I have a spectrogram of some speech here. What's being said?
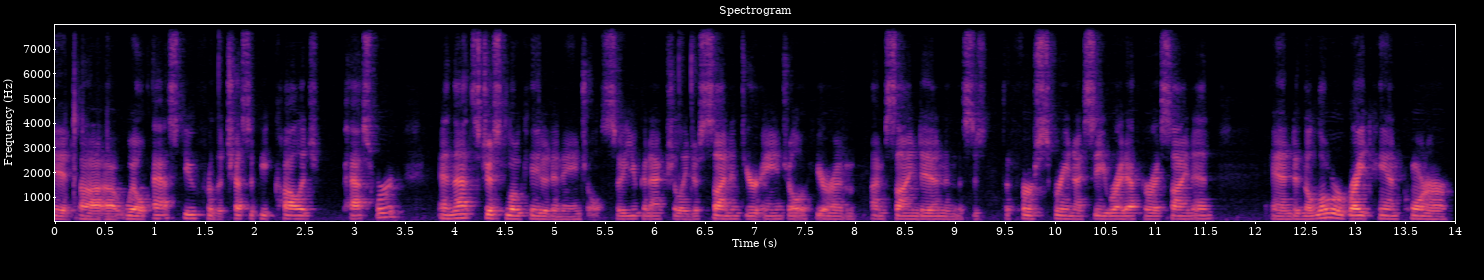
it uh, will ask you for the Chesapeake College password, and that's just located in Angel. So you can actually just sign into your Angel. Here I'm, I'm signed in, and this is the first screen I see right after I sign in. And in the lower right-hand corner,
